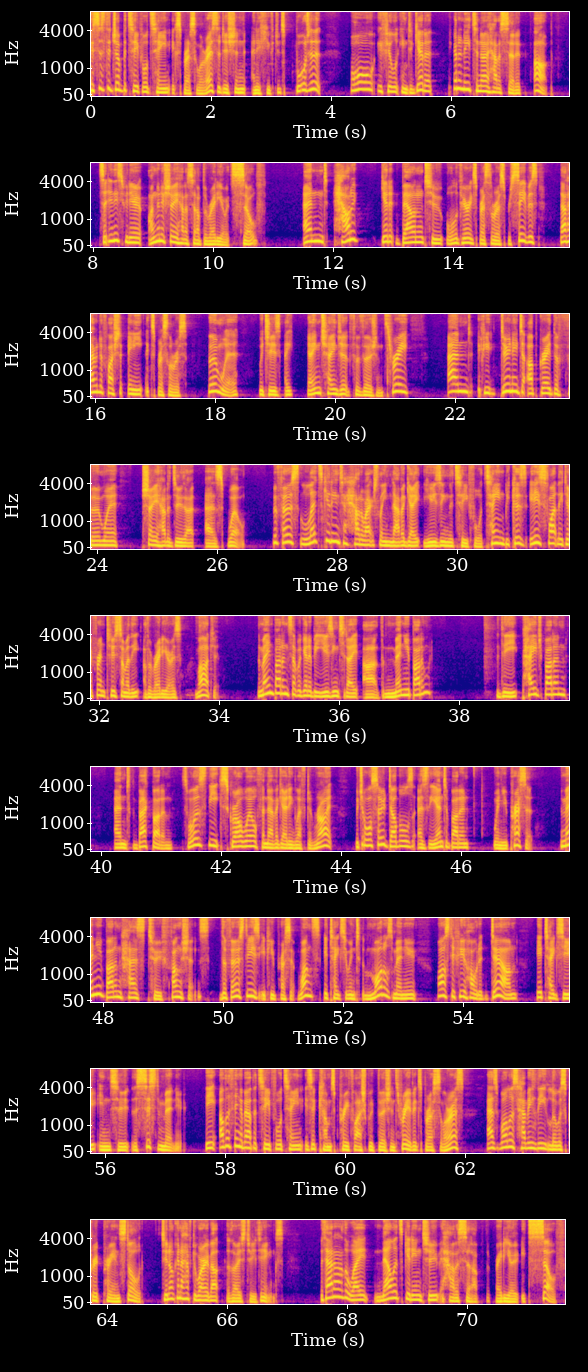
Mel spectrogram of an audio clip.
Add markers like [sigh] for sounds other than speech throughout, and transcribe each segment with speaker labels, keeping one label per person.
Speaker 1: This is the Jumper T14 Express LRS edition, and if you've just bought it, or if you're looking to get it, you're going to need to know how to set it up. So in this video, I'm going to show you how to set up the radio itself and how to get it bound to all of your Express LRS receivers without having to flash any Express LRS firmware, which is a game changer for version 3. And if you do need to upgrade the firmware, show you how to do that as well. But first, let's get into how to actually navigate using the T14 because it is slightly different to some of the other radios market. The main buttons that we're going to be using today are the menu button, the page button, and the back button, as well as the scroll wheel for navigating left and right, which also doubles as the enter button when you press it. The menu button has two functions. The first is if you press it once, it takes you into the models menu, whilst if you hold it down, it takes you into the system menu. The other thing about the T14 is it comes pre-flashed with version 3 of Express LRS, as well as having the Lua script pre-installed. So you're not going to have to worry about those two things. With that out of the way, now let's get into how to set up the radio itself.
